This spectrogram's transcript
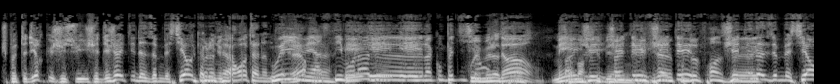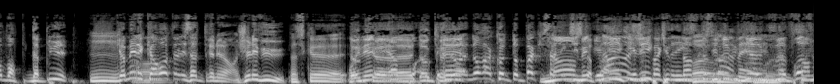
Je peux te dire que je suis, j'ai déjà été dans un vestiaire le une carotte à un Oui, entraîneur. mais à ce niveau-là Et- et- et- de la compétition. Oui, mais là, non, mais j'ai été, été Eric. dans un vestiaire, voire dans plus, Hmm. qui a mis les Oh. carottes à les entraîneurs. Je l'ai vu. Parce que Donc, mais- euh, et un- donc euh, ne, ne raconte pas que ça n'existe pas. Non, Eric, Eric, tu- non, de France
